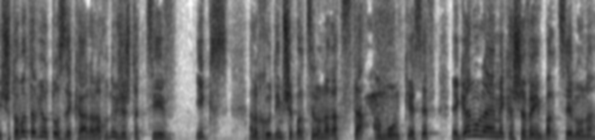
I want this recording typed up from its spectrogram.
כשאתה אומר תביאו אותו זה קל, אבל אנחנו יודעים שיש תקציב X, אנחנו יודעים שברצלונה רצתה המון כסף, הגענו לעמק השווה עם ברצלונה,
